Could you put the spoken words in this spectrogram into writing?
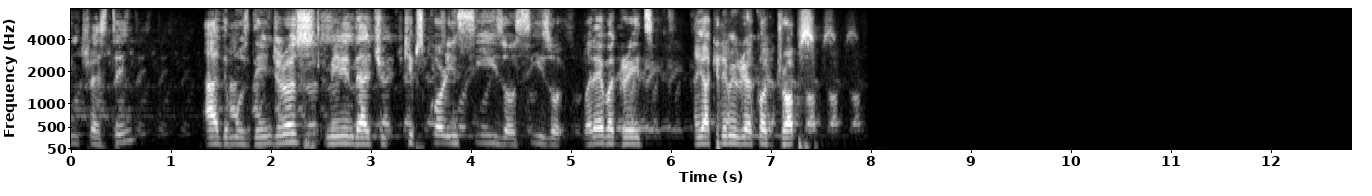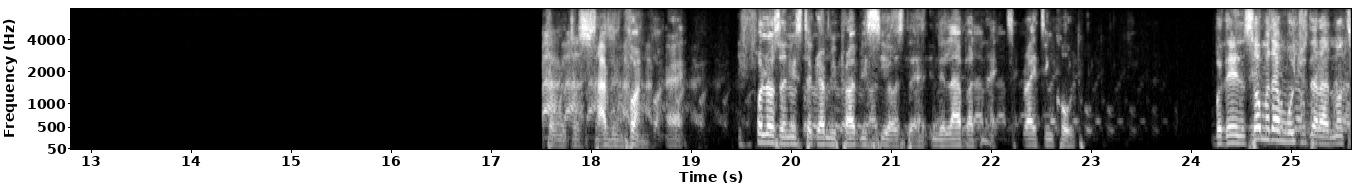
interesting are the most dangerous, meaning that you keep scoring C's or C's or whatever grades, and your academic record drops. And we're just having fun. Right? If you follow us on Instagram, you probably see us there in the lab at night writing code. But then some other modules that are not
